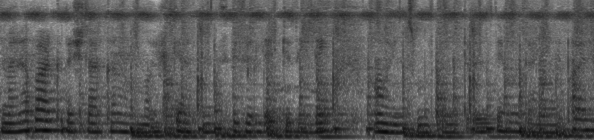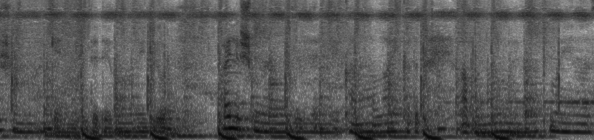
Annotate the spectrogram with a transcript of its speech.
Herkese merhaba arkadaşlar kanalıma hoş geldiniz. Güzeller güzeli oyuncumuzdan Özdemir'den yeni paylaşımlar gelmekte devam ediyor. Paylaşımlarımızı izlemeyi, kanala like atıp abone olmayı unutmayınız.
